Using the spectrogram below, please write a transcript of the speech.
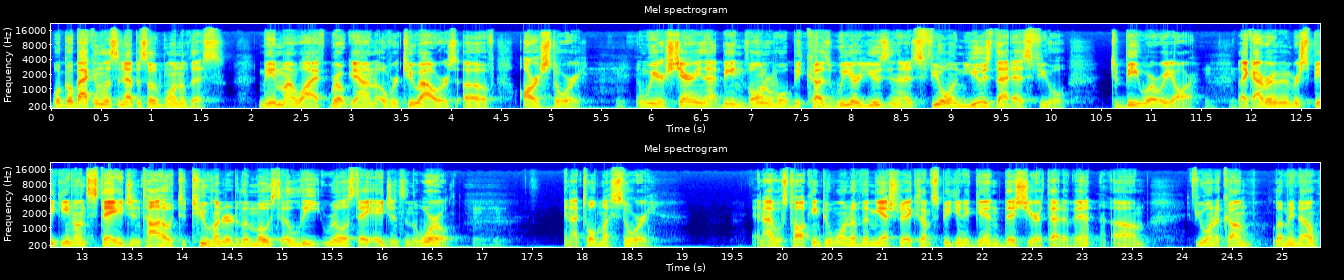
Well, go back and listen to episode one of this. Me and my wife broke down over two hours of our story. And we are sharing that being vulnerable because we are using that as fuel and use that as fuel to be where we are. Like I remember speaking on stage in Tahoe to 200 of the most elite real estate agents in the world. And I told my story. And I was talking to one of them yesterday because I'm speaking again this year at that event. Um, if you want to come, let me know.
